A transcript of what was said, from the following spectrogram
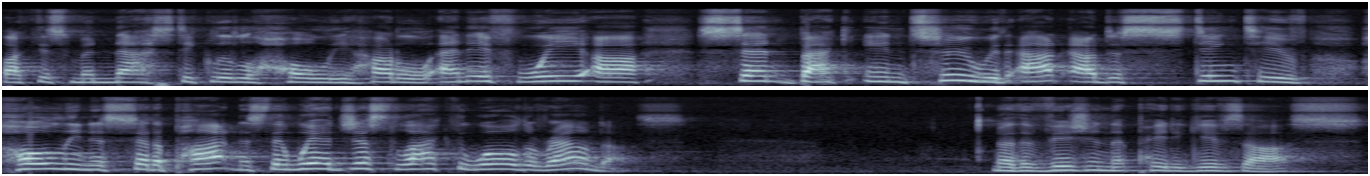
like this monastic little holy huddle. And if we are sent back into without our distinctive holiness, set apartness, then we're just like the world around us. No, the vision that Peter gives us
